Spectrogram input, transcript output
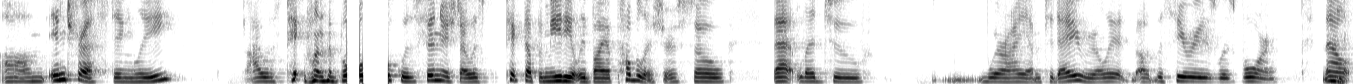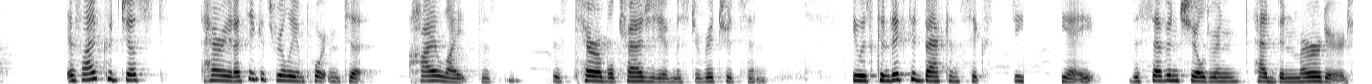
Um, interestingly, I was picked when the book was finished, I was picked up immediately by a publisher. So that led to where I am today, really. It, uh, the series was born. Now, mm. if I could just, Harriet, I think it's really important to highlight this, this terrible tragedy of Mr. Richardson. He was convicted back in 68. The seven children had been murdered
